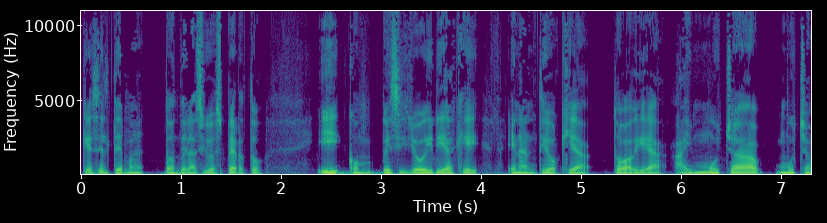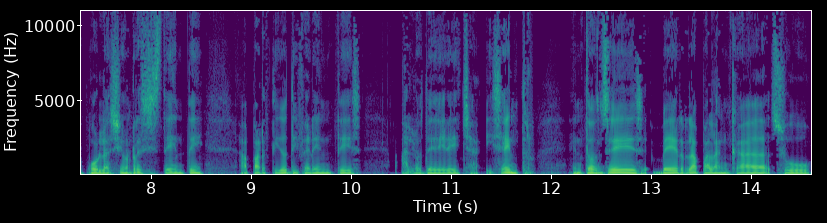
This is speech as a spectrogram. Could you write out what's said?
que es el tema donde él ha sido experto. Y con, pues, yo diría que en Antioquia todavía hay mucha, mucha población resistente a partidos diferentes a los de derecha y centro. Entonces, ver la apalancada su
